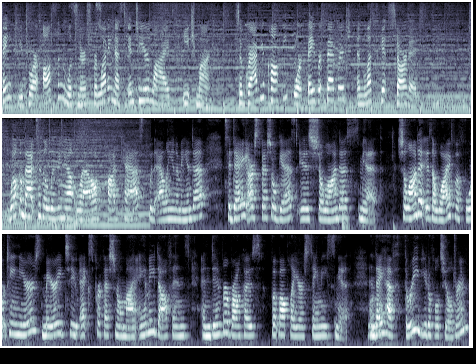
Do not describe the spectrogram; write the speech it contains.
thank you to our awesome listeners for letting us into your lives each month. So grab your coffee or favorite beverage and let's get started. Welcome back to the Living Out Loud podcast with Allie and Amanda. Today, our special guest is Shalonda Smith. Shalonda is a wife of 14 years, married to ex professional Miami Dolphins and Denver Broncos football player Sammy Smith. And they have three beautiful children.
